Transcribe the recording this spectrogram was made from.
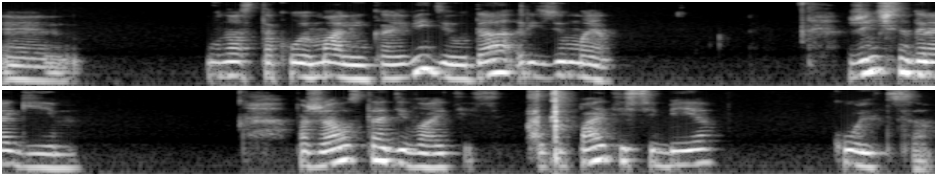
у нас такое маленькое видео, да, резюме. Женщины дорогие, пожалуйста, одевайтесь, покупайте себе кольца.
